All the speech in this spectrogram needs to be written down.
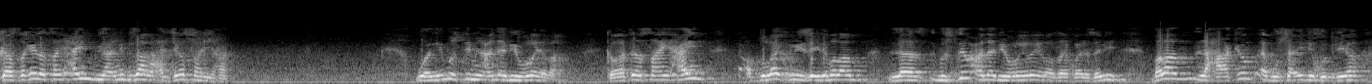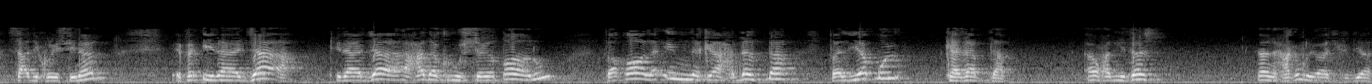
كأصلك لصحيحين يعني بزان حديثك صحيحة. ولمسلم عن أبي هريرة. كواتر الصحيحين عبد الله بن زيد بلام مسلم عن أبي هريرة رضي الله عنه بلام لحاكم أبو سعيد خدرية سعد كري سنان فإذا جاء إذا جاء أحدكم الشيطان فقال إنك أحدثت فليقل كذبت. أو حديثش كان حاكم رواية كديا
